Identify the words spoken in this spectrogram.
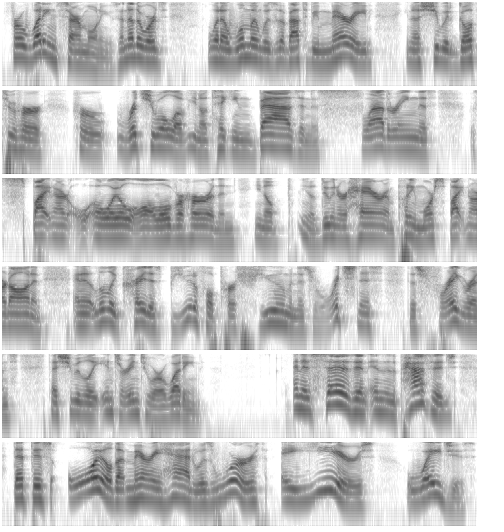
for wedding ceremonies. In other words, when a woman was about to be married, you know, she would go through her her ritual of you know taking baths and slathering this spikenard oil all over her and then you know you know doing her hair and putting more spikenard on and and it literally created this beautiful perfume and this richness this fragrance that she would really enter into her wedding and it says in, in the passage that this oil that mary had was worth a year's wages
